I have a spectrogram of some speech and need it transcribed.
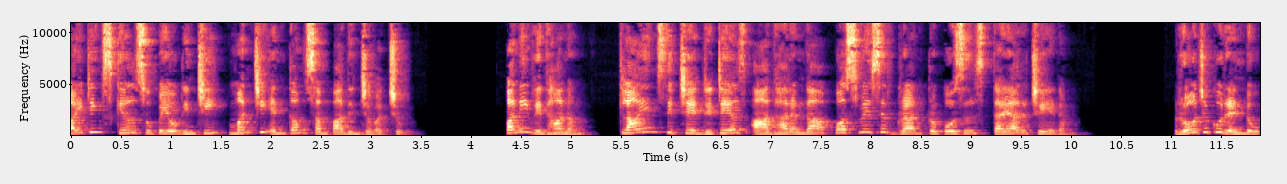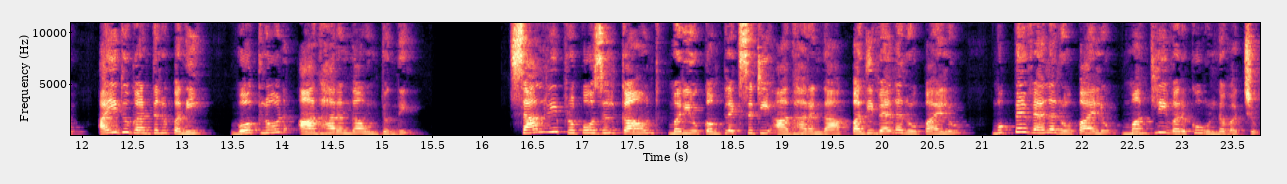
రైటింగ్ స్కిల్స్ ఉపయోగించి మంచి ఇన్కమ్ సంపాదించవచ్చు. పని విధానం క్లయింట్స్ ఇచ్చే డీటెయిల్స్ ఆధారంగా పర్స్వేసివ్ గ్రాంట్ ప్రపోజల్స్ తయారు చేయడం. రోజుకు రెండు ఐదు గంటలు పని వర్క్లోడ్ ఆధారంగా ఉంటుంది. శాలరీ ప్రపోజల్ కౌంట్ మరియు కాంప్లెక్సిటీ ఆధారంగా పదివేల రూపాయలు ముప్పై వేల రూపాయలు మంత్లీ వరకు ఉండవచ్చు.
